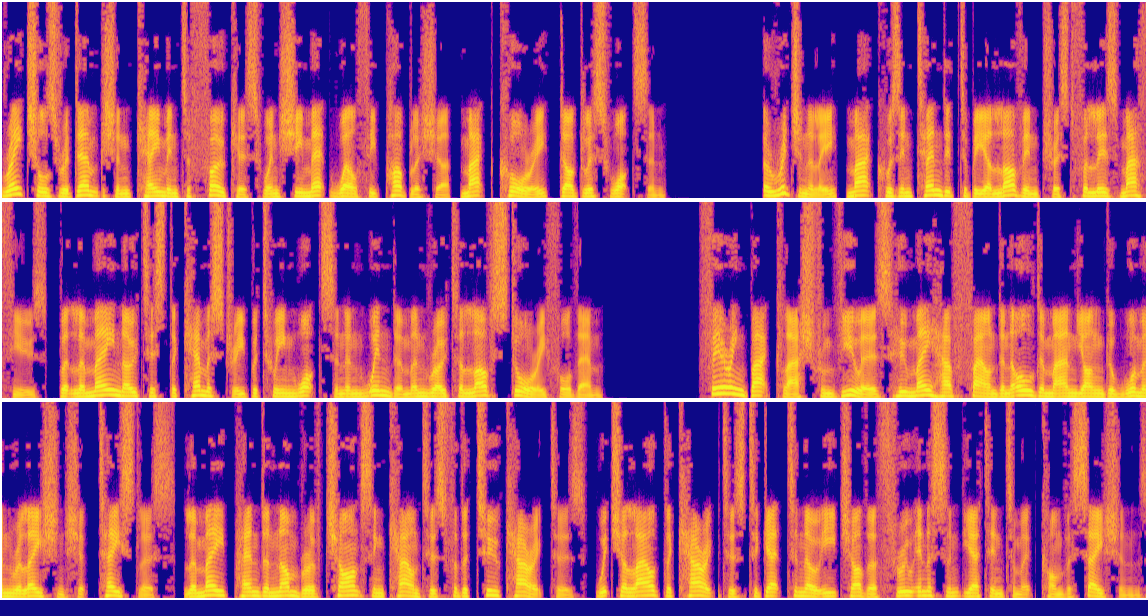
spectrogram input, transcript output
Rachel's redemption came into focus when she met wealthy publisher, Mac Corey, Douglas Watson. Originally, Mac was intended to be a love interest for Liz Matthews, but LeMay noticed the chemistry between Watson and Wyndham and wrote a love story for them. Fearing backlash from viewers who may have found an older man-younger woman relationship tasteless, LeMay penned a number of chance encounters for the two characters, which allowed the characters to get to know each other through innocent yet intimate conversations.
